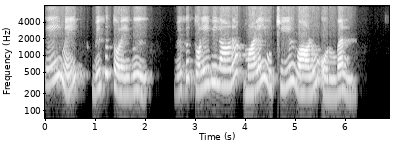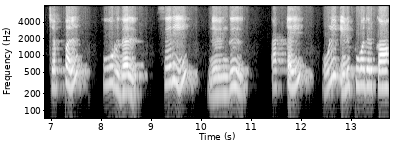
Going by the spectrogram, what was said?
சேய்மை வெகு தொலைவு. வெகு தொலைவிலான மலை உச்சியில் வாழும் ஒருவன். செப்பல் கூறுதல். செறி நெருங்கு. தட்டை ஒளி எழுப்புவதற்காக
